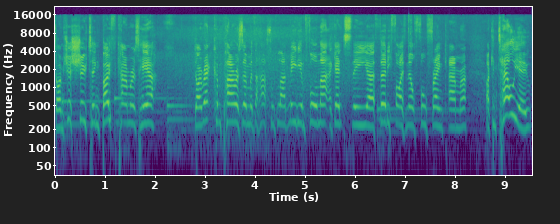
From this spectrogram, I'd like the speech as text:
So I'm just shooting both cameras here direct comparison with the Hasselblad medium format against the uh, 35mm full frame camera. I can tell you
